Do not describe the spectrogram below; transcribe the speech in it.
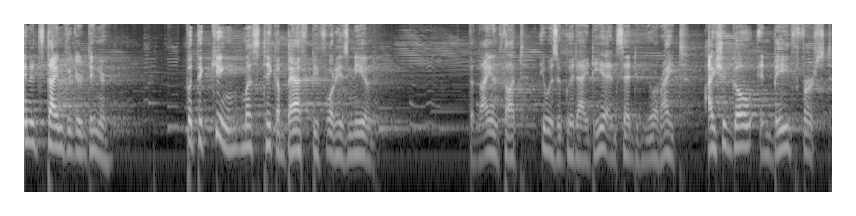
and it's time for your dinner. But the king must take a bath before his meal. The lion thought it was a good idea and said, You're right. I should go and bathe first.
